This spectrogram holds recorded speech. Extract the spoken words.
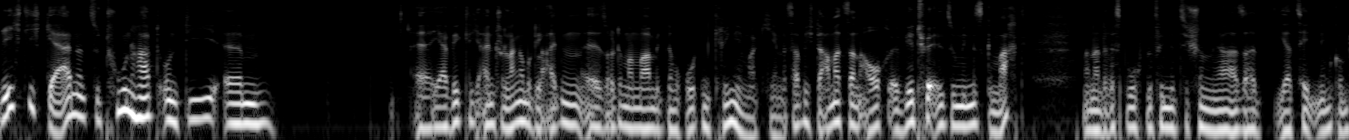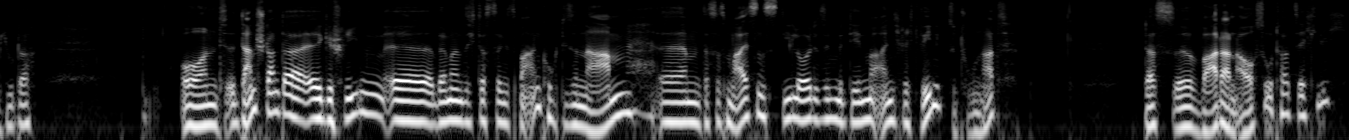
richtig gerne zu tun hat und die ähm, äh, ja wirklich einen schon lange begleiten, äh, sollte man mal mit einem roten Kringel markieren. Das habe ich damals dann auch äh, virtuell zumindest gemacht. Mein Adressbuch befindet sich schon ja seit Jahrzehnten im Computer. Und dann stand da äh, geschrieben, äh, wenn man sich das dann jetzt mal anguckt, diese Namen, ähm, dass das meistens die Leute sind, mit denen man eigentlich recht wenig zu tun hat. Das äh, war dann auch so tatsächlich.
